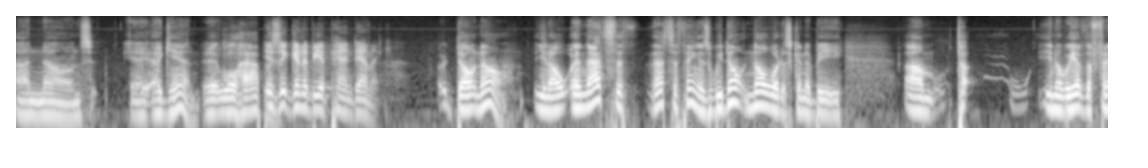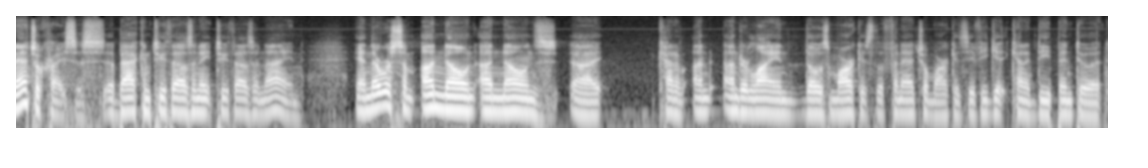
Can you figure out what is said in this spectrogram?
unknowns again. It will happen. Is it going to be a pandemic? don't know you know and that's the that's the thing is we don't know what it's going to be um, t- you know we have the financial crisis uh, back in 2008 2009 and there were some unknown unknowns uh, kind of un- underlying those markets the financial markets if you get kind of deep into it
